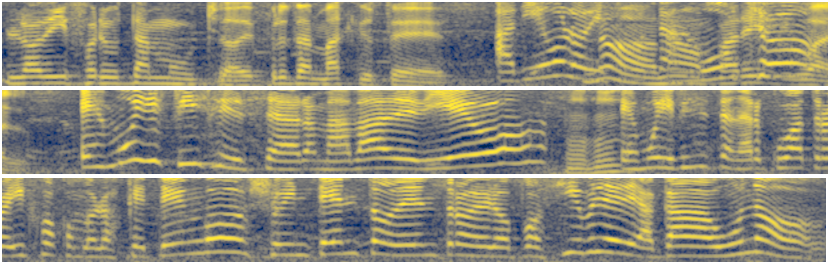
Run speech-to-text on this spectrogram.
Lo disfrutan mucho. ¿Lo disfrutan más que ustedes? A Diego lo No, disfrutan no, parece mucho. igual. Es muy difícil ser mamá de Diego. Es muy difícil tener cuatro hijos como los que tengo. Yo intento dentro de lo posible de a cada uno.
